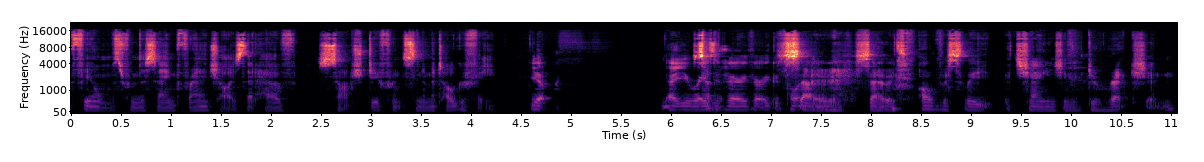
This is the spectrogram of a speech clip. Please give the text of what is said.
films from the same franchise that have such different cinematography. Yep. No, you raise So- a very, very good point. So there. so it's obviously a change in direction,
